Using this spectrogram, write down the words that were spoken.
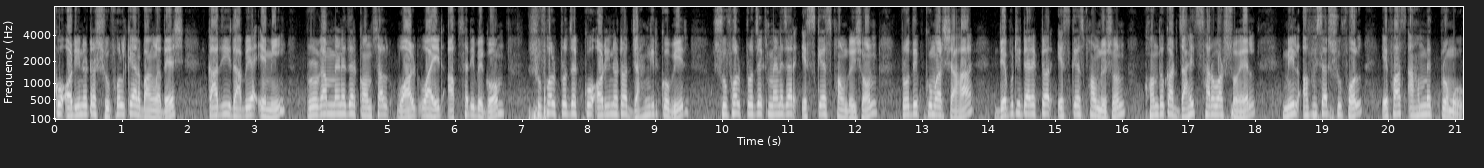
coordinator Sufal CARE Bangladesh, Kazi Rabeya Emi programme manager Concern Worldwide Afsari Begum Sufal project coordinator Jahangir Kabir Sufal project manager SKS foundation Pradip Kumar Saha deputy director SKS foundation Khandakar Zahid Sarwar Sohel MEAL officer Sufal এফাস আহমেদ প্রমুখ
